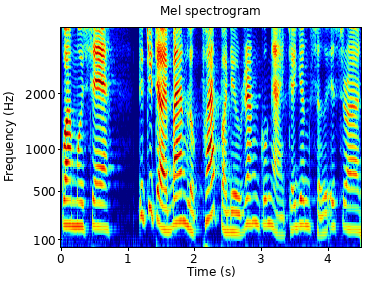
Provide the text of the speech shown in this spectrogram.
Qua Môi-se, Đức Chúa Trời ban luật pháp và điều răn của Ngài cho dân sự Israel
